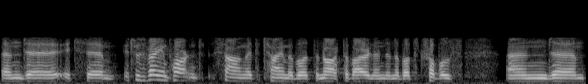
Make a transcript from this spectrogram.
And uh, it's um, it was a very important song at the time about the north of Ireland and about the troubles. And um,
